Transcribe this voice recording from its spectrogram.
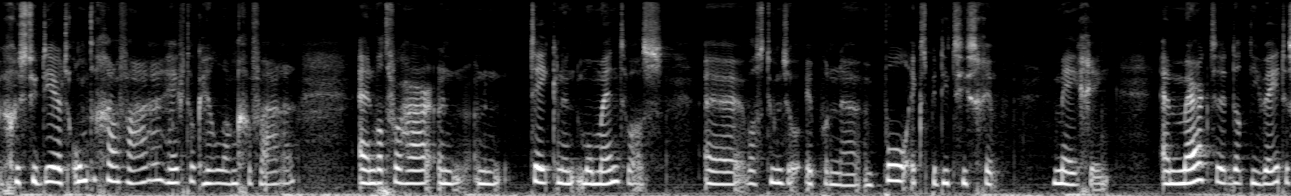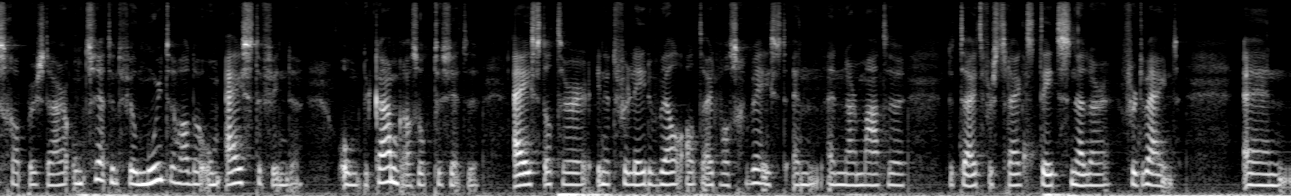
gestudeerd om te gaan varen. Heeft ook heel lang gevaren. En wat voor haar een, een tekenend moment was, uh, was toen ze op een, uh, een poolexpeditieschip meeging. En merkte dat die wetenschappers daar ontzettend veel moeite hadden om ijs te vinden, om de camera's op te zetten. IJs dat er in het verleden wel altijd was geweest en, en naarmate de tijd verstrijkt steeds sneller verdwijnt. En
